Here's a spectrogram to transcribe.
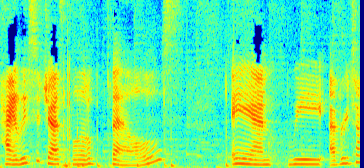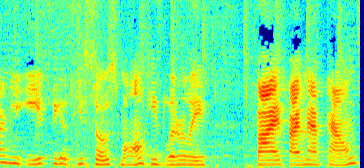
Highly suggest the little bells. And we, every time he eats, because he's so small, he's literally five, five and a half pounds.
